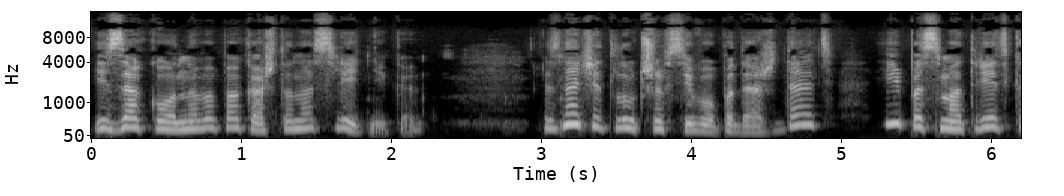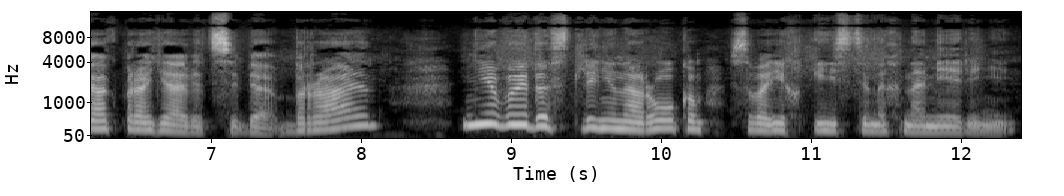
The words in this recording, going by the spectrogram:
и законного пока что наследника. Значит, лучше всего подождать и посмотреть, как проявит себя Брайан, не выдаст ли ненароком своих истинных намерений.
